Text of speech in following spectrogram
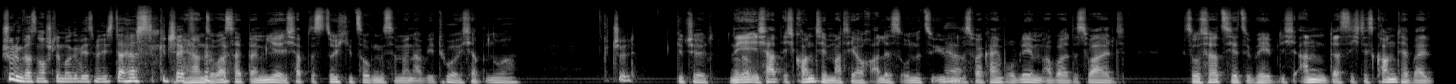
Studium wäre es noch schlimmer gewesen, wenn ich es da erst gecheckt Ja, und hätte. sowas halt bei mir. Ich habe das durchgezogen bis in mein Abitur. Ich habe nur Gechillt. gechillt. Nee, ich, hat, ich konnte in Mathe auch alles, ohne zu üben. Ja. Das war kein Problem. Aber das war halt, so es hört sich jetzt überheblich an, dass ich das konnte, weil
